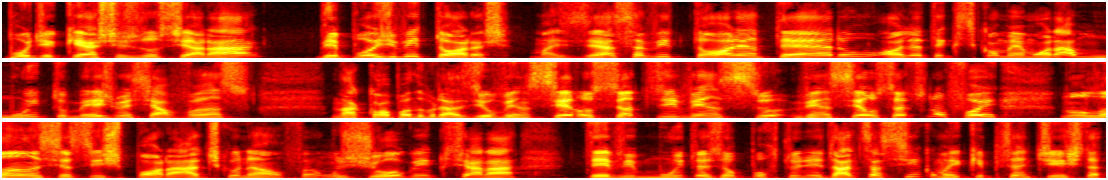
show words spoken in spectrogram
podcasts do Ceará depois de vitórias. Mas essa vitória, Antero, olha, tem que se comemorar muito mesmo esse avanço na Copa do Brasil. Vencer o Santos e vencer, vencer o Santos não foi no lance assim esporádico, não. Foi um jogo em que o Ceará teve muitas oportunidades, assim como a equipe Santista,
